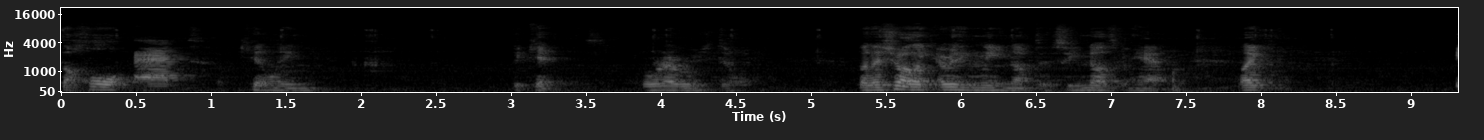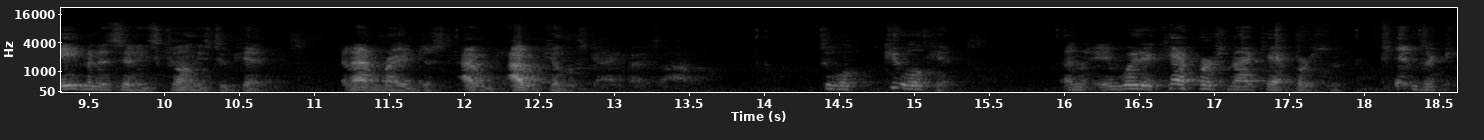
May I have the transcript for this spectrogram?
the whole act of killing the kittens or whatever he's doing, but they show like everything leading up to it, so you know it's gonna happen. Like eight minutes in, he's killing these two kids, and I'm ready to just I would I would kill this guy if I saw him. Two little, cute little kids, and whether a cat person, not a cat person, kids are cute.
